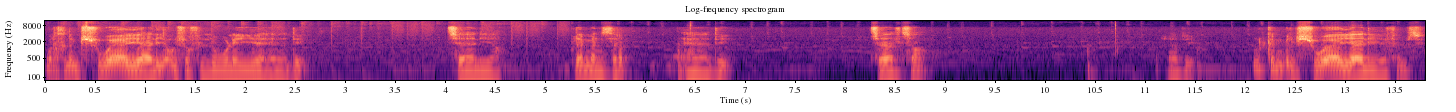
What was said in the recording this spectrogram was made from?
ونخدم شوية عليا ونشوف الاولى هي هادي. الثانية بلا ما نزرب هادي. الثالثة هادي. ونكمل بشوية عليا فهمتي؟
